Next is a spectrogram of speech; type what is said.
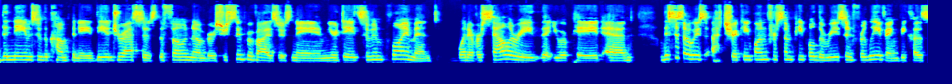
the names of the company, the addresses, the phone numbers, your supervisor's name, your dates of employment, whatever salary that you were paid, and this is always a tricky one for some people the reason for leaving because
